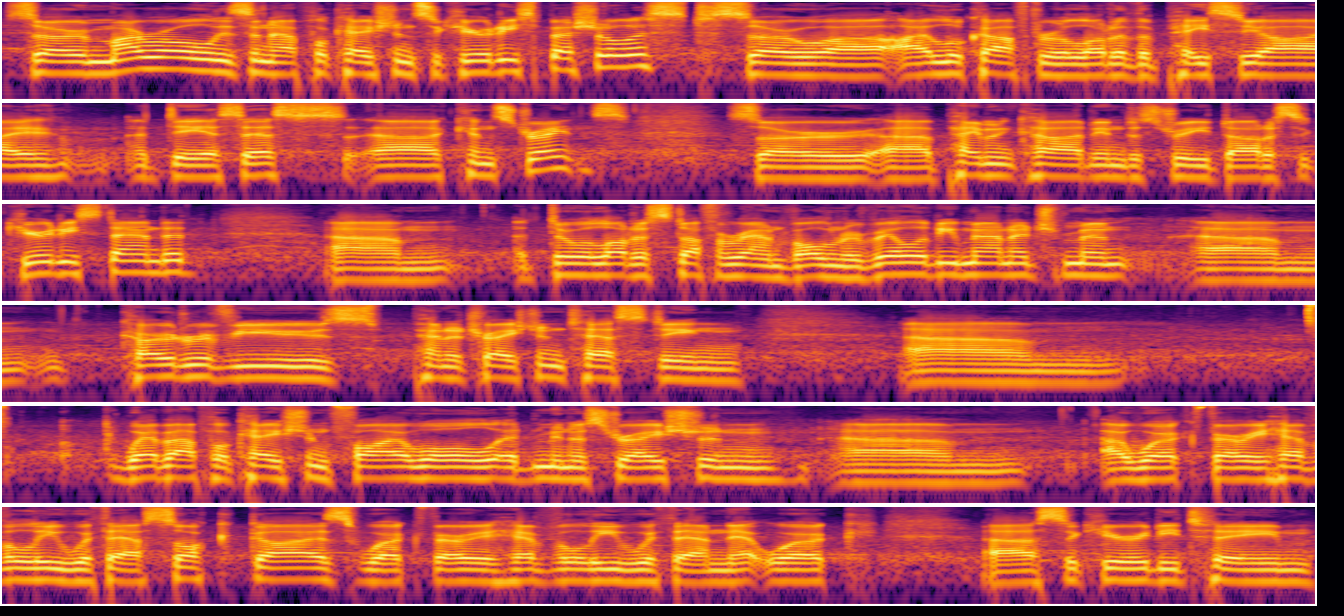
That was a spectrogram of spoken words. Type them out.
So my role is an application security specialist, so uh, I look after a lot of the PCI DSS uh, constraints, so uh, payment card industry data security standard. Um, I do a lot of stuff around vulnerability management, um, code reviews, penetration testing, um, web application firewall administration. Um, I work very heavily with our SOC guys, work very heavily with our network uh, security team,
